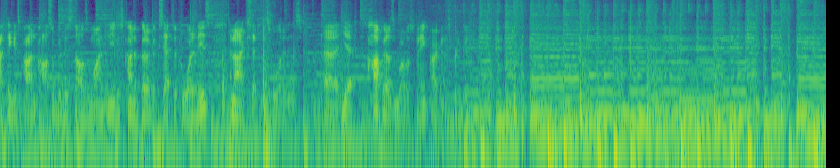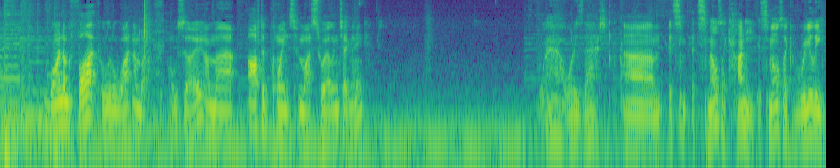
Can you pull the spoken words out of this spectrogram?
I think it's part and parcel with this styles of wines, and you just kind of got to accept it for what it is, and I accept this for what it is. Uh, yeah, half a dozen bottles for me. I reckon that's pretty good. Wine number five, a little white number. Also, I'm uh, after points for my swirling technique. Wow, what is that? Um, it's, it smells like honey. It smells like really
